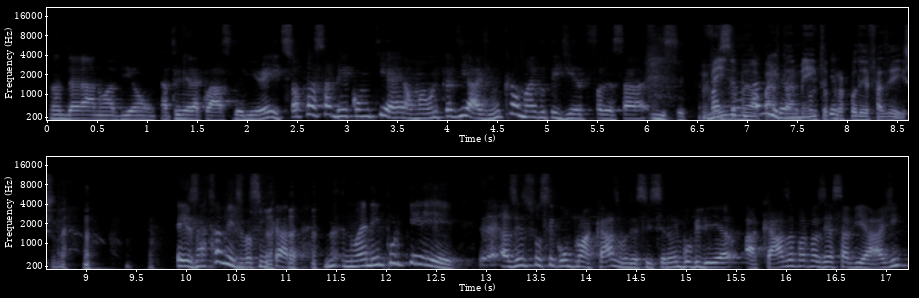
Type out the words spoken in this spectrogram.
andar num avião na primeira classe do Emirates só para saber como que é, é uma única viagem. Nunca mais vou ter dinheiro para fazer essa, isso. Vendo meu tá apartamento porque... para poder fazer isso, né? Exatamente, tipo assim, cara, não é nem porque. Às vezes você compra uma casa, vamos dizer assim, você não imobilia a casa para fazer essa viagem,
